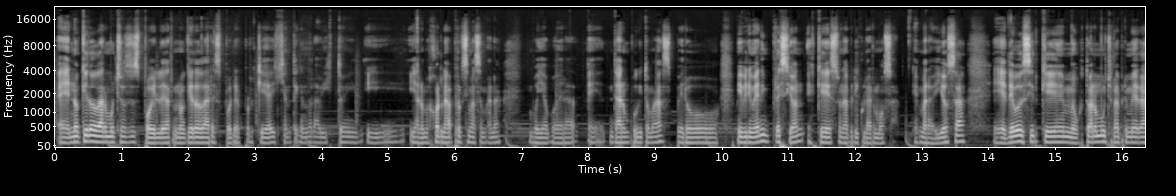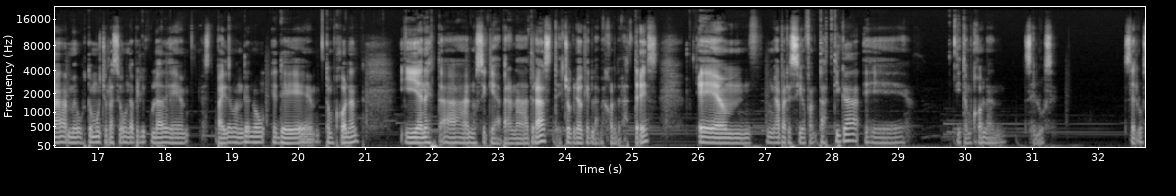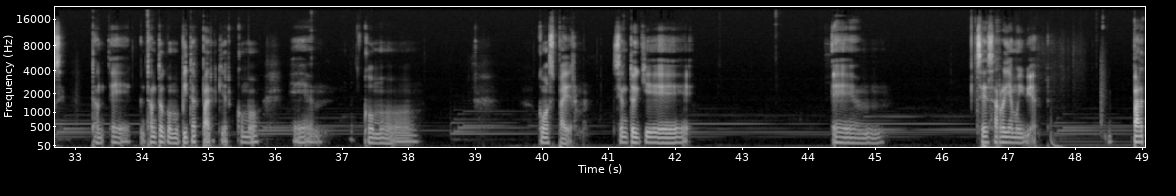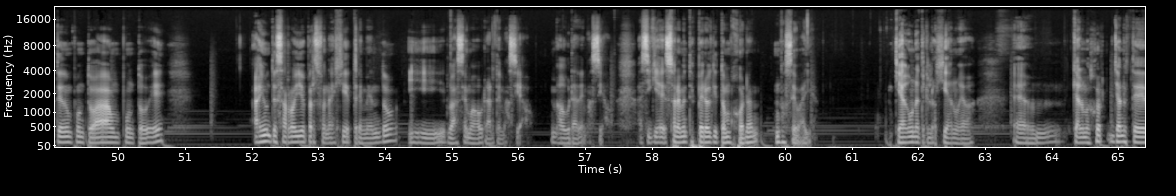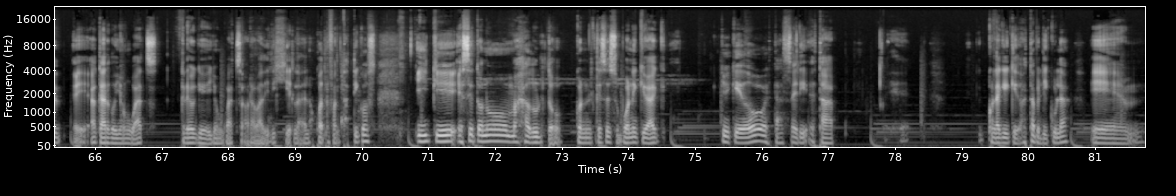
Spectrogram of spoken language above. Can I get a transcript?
Eh, no quiero dar muchos spoilers, no quiero dar spoilers porque hay gente que no la ha visto y, a lo mejor la próxima semana voy a poder eh, dar un poquito más, pero mi primera impresión es que es una película hermosa, es maravillosa. Eh, debo decir que me gustó mucho la primera, me gustó mucho la segunda película de Spider-Man de, Tom Holland y en esta no se queda para nada atrás, de hecho creo que es la mejor de las tres. me ha parecido fantástica. Y Tom Holland se luce. Se luce. Eh, tanto como Peter Parker como. Eh, como. como Spider-Man. Siento que. Em, se desarrolla muy bien. Parte de un punto A a un punto B. Hay un desarrollo de personaje tremendo y lo hace madurar demasiado madura demasiado. Así que solamente espero que Tom Holland no se vaya. Que haga una trilogía nueva. Em, que a lo mejor ya no esté eh, a cargo John Watts. Creo que John Watts ahora va a dirigir la de los Cuatro Fantásticos. Y que ese tono más adulto con el que se supone que, quedó esta serie, esta, eh, con la que quedó esta película, em,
